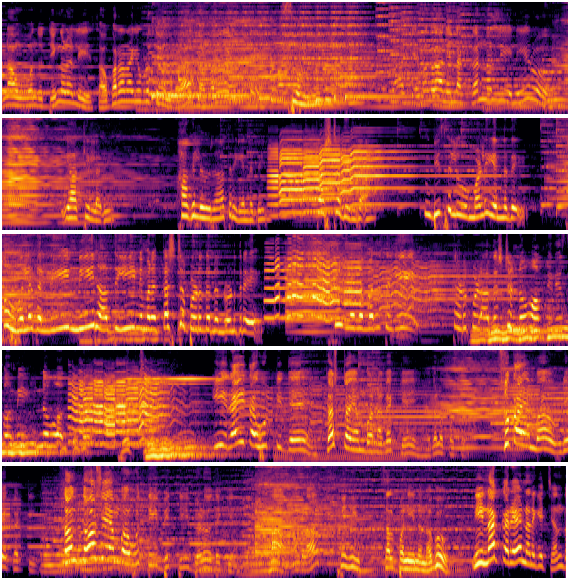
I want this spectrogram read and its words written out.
ನಾವು ಒಂದು ತಿಂಗಳಲ್ಲಿ ಸಾವುಕಾರರಾಗಿ ಬಿಡುತ್ತೇವೆ ಮಂಗಳ ನಿನ್ನ ಕಣ್ಣಲ್ಲಿ ನೀರು? ಯಾಕಿಲ್ಲ ರೀ? ಹಗಲು ರಾತ್ರಿ ಎನ್ನದೆ ಕಷ್ಟದಿಂದ ಬಿಸಿಲು ಮಳೆ ಎನ್ನದೆ ಹೊಲದಲ್ಲಿ ನೀರಾಸಿ ನಿಮ್ಮನ್ನ ಕಷ್ಟಪಡೋದನ್ನು ನೋಡಿದ್ರೆ ನನ್ನ ಮನಸ್ಸಿಗೆ ತಡ್ಕೊಳ್ಳಾದಷ್ಟು ನೋವಾಗ್ತಿದೆ ಸ್ವಾಮಿ ನೋವಾಗ್ತಿದೆ. ಈ ರೈತ ಹುಟ್ಟಿದ್ದೆ ಕಷ್ಟ ಎಂಬ ನಗಕ್ಕೆ ಹೆಗಲು ಕೊಟ್ಟು ಸುಖ ಎಂಬ ಉಡಿಯ ಕಟ್ಟಿ ಸಂತೋಷ ಎಂಬ ಉತ್ತಿ ಬಿತ್ತಿ ಬೆಳೆಯೋದಕ್ಕೆ. ಹಾ ಮಂಗಳ ಸ್ವಲ್ಪ ನೀನು ನಗು. ನೀ ನಕ್ಕರೆ ನನಗೆ ಚಂದ.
